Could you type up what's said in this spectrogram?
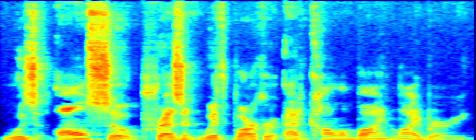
was also present with Barker at Columbine Library.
